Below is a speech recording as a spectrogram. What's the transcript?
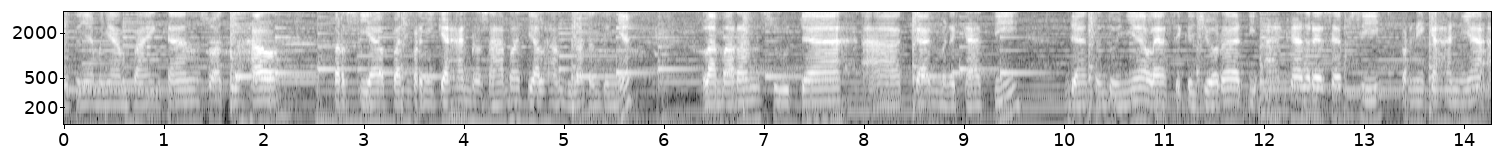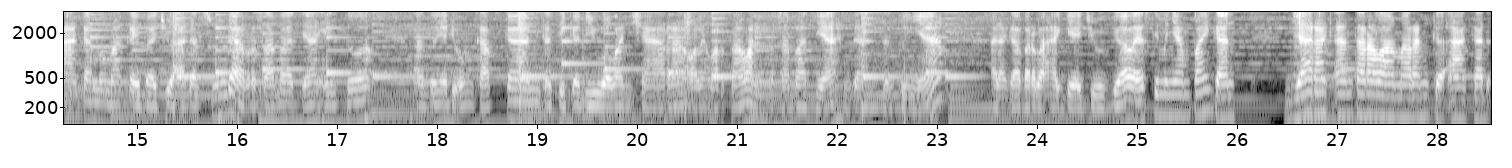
tentunya menyampaikan suatu hal persiapan pernikahan bersahabat ya Alhamdulillah tentunya lamaran sudah akan mendekati dan tentunya Lesti Kejora di akad resepsi pernikahannya akan memakai baju adat Sunda bersahabat ya Itu tentunya diungkapkan ketika diwawancara oleh wartawan bersahabat ya Dan tentunya ada kabar bahagia juga Lesti menyampaikan jarak antara lamaran ke akad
